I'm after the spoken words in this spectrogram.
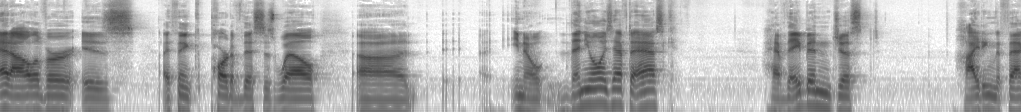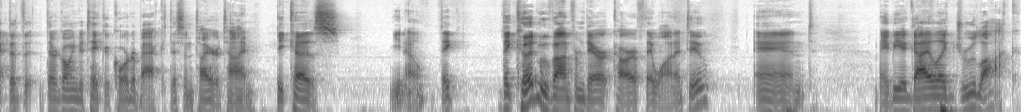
Ed Oliver is, I think, part of this as well. Uh, you know, then you always have to ask: Have they been just hiding the fact that they're going to take a quarterback this entire time? Because you know they they could move on from Derek Carr if they wanted to, and maybe a guy like Drew Lock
